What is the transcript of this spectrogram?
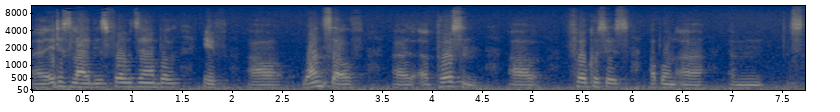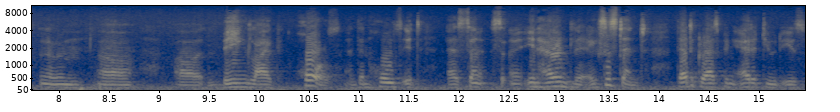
Uh, it is like this for example if uh, oneself uh, a person uh, focuses upon a um, um, uh, uh, being like horse and then holds it as uh, inherently existent, that grasping attitude is,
